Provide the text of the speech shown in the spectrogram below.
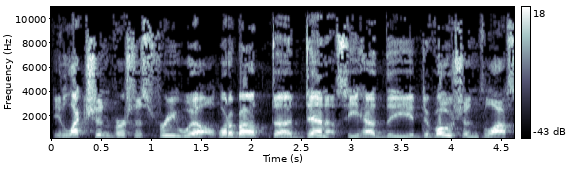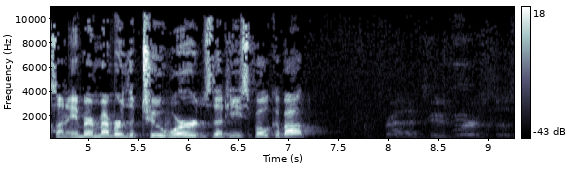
election versus free will. What about uh, Dennis? He had the devotions last Sunday. Anybody remember the two words that he spoke about? Gratitude versus,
